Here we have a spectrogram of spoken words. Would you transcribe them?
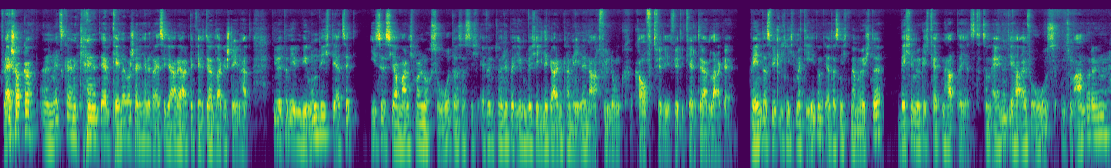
Fleischhacker, einen Metzger, einen kleinen, der im Keller wahrscheinlich eine 30 Jahre alte Kälteanlage stehen hat. Die wird dann irgendwie undicht. Derzeit ist es ja manchmal noch so, dass er sich eventuell über irgendwelche illegalen Kanäle Nachfüllung kauft für die, für die Kälteanlage. Wenn das wirklich nicht mehr geht und er das nicht mehr möchte, welche Möglichkeiten hat er jetzt? Zum einen die HFOs und zum anderen,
